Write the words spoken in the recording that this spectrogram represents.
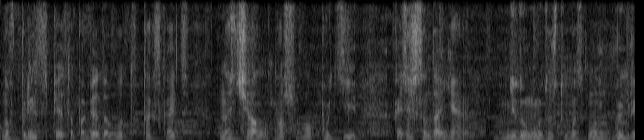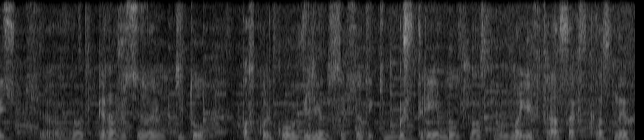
Но в принципе это победа, вот так сказать, начало нашего пути. Конечно, да, я не думаю, то, что мы сможем выиграть э, в первом же сезоне титул, поскольку Вильямсы все-таки быстрее будут нас на многих трассах скоростных.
